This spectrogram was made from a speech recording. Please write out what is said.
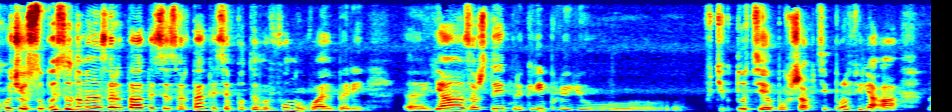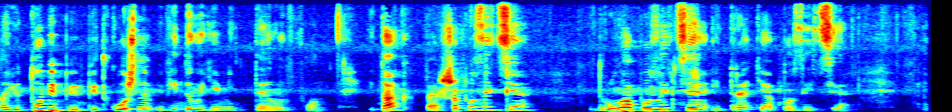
Хто хоче особисто до мене звертатися, звертайтеся по телефону в Вайбері. Е, Я завжди прикріплюю в Тіктоці або в шапці профіля, а на Ютубі під кожним відео є мій телефон. І так, перша позиція, друга позиція і третя позиція. Е,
